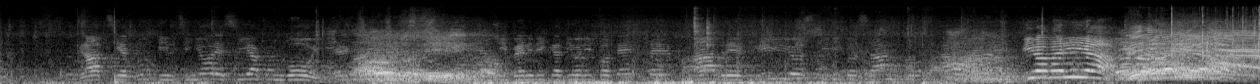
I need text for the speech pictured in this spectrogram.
Grazie a tutti, il Signore sia con voi. Ci benedica Dio Onnipotente, Padre, Figlio Spirito Santo. Viva Maria!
